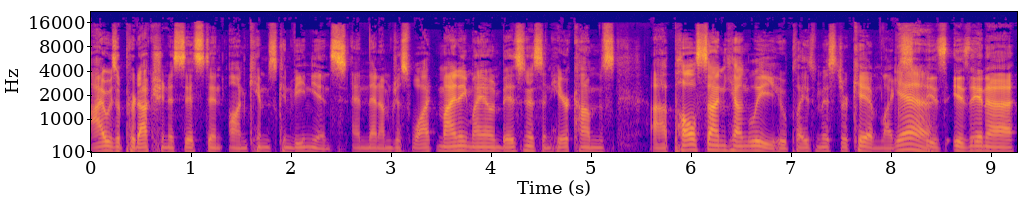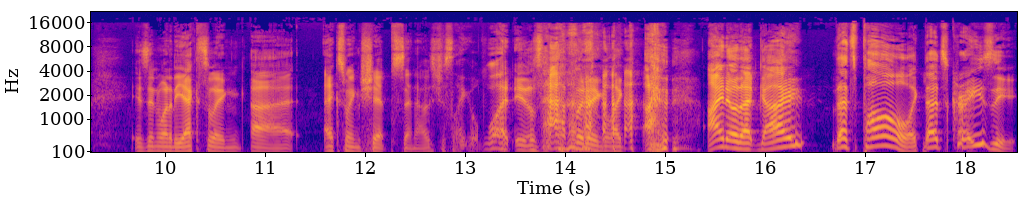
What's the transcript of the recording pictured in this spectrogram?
I was a production assistant on Kim's Convenience, and then I'm just watch- minding my own business, and here comes uh, Paul Sun Hyung Lee, who plays Mr. Kim, like yeah. is is in a is in one of the X-wing. Uh, X-wing ships, and I was just like, "What is happening?" like, I, I know that guy. That's Paul. Like, that's crazy.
